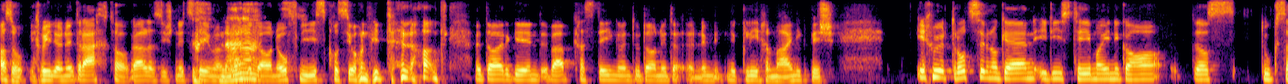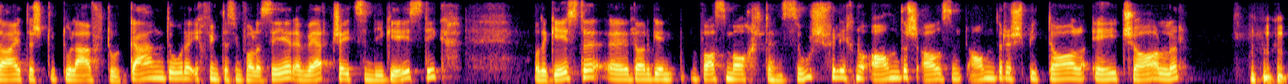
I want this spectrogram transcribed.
Also, ich will ja nicht recht haben, gell? das ist nicht das Thema. Nein. Wir da eine offene Diskussion miteinander, da überhaupt kein Ding, wenn du da nicht, äh, nicht, nicht gleicher Meinung bist. Ich würde trotzdem noch gerne in dieses Thema hineingehen, dass du gesagt hast, du, du laufst durch Gang durch. Ich finde das im Fall eine sehr wertschätzende Gestik oder Geste. Äh, was machst du denn sonst vielleicht noch anders als ein anderer Spital HRler?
